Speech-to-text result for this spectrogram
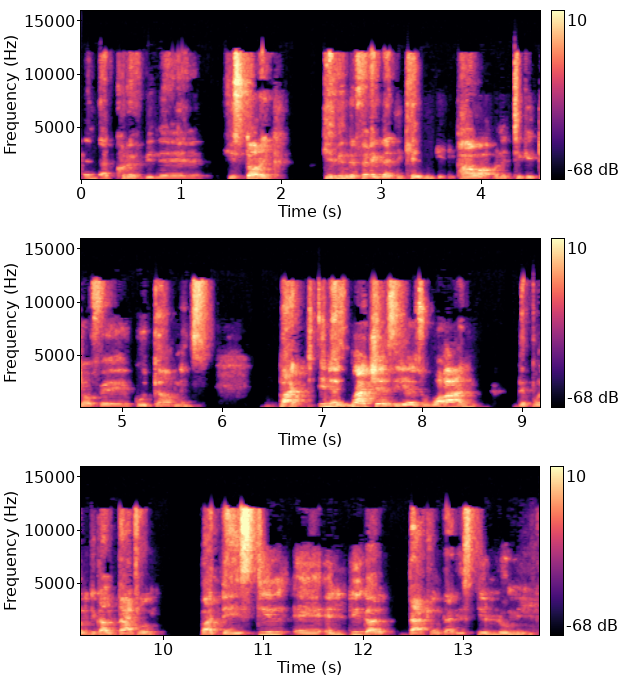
and that could have been uh, historic, given the fact that he came into power on a ticket of uh, good governance. But in as much as he has won the political battle, but there is still a, a legal battle that is still looming.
